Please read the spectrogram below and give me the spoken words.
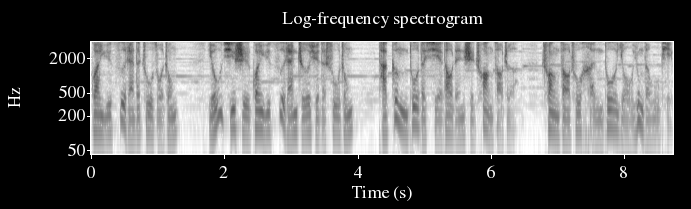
关于自然的著作中，尤其是关于自然哲学的书中，他更多的写到人是创造者，创造出很多有用的物品。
